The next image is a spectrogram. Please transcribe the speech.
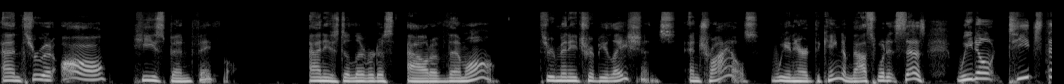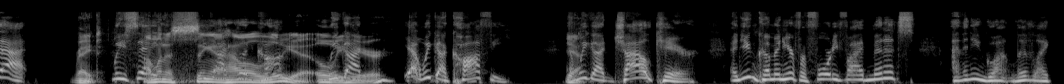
And through it all, he's been faithful and he's delivered us out of them all through many tribulations and trials. We inherit the kingdom. That's what it says. We don't teach that. Right. We say I'm going to sing a hallelujah over we got, here. Yeah, we got coffee, yeah. and we got childcare, and you can come in here for 45 minutes, and then you can go out and live like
